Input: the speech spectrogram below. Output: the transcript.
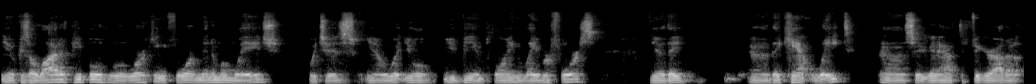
you know because a lot of people who are working for minimum wage which is you know what you'll you'd be employing labor force you know they uh, they can't wait uh, so you're going to have to figure out a,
